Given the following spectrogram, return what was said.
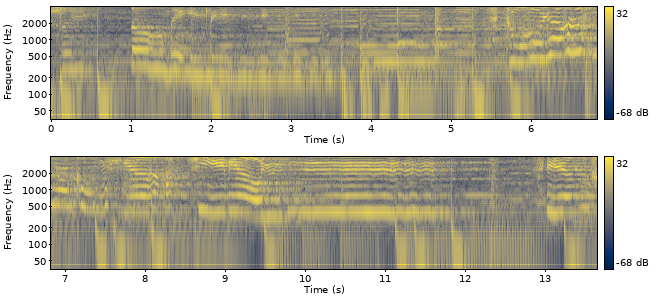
谁都美丽。突然天空下起了雨，人海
